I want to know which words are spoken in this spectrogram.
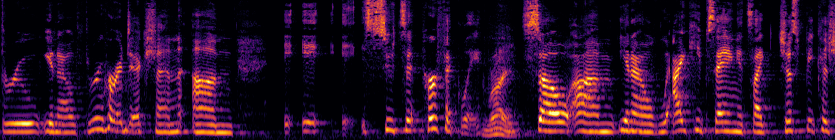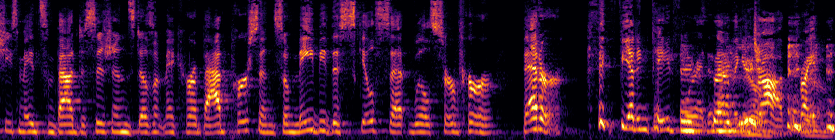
through you know through her addiction um, it, it, it, suits it perfectly. Right. So, um, you know, I keep saying it's like just because she's made some bad decisions doesn't make her a bad person. So maybe this skill set will serve her better, getting paid for it and having a job, right? Yeah.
